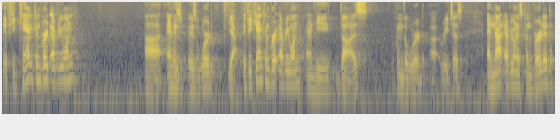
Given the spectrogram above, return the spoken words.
if he can convert everyone, uh, and his, his word, yeah, if he can convert everyone, and he does, whom the word uh, reaches, and not everyone is converted,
